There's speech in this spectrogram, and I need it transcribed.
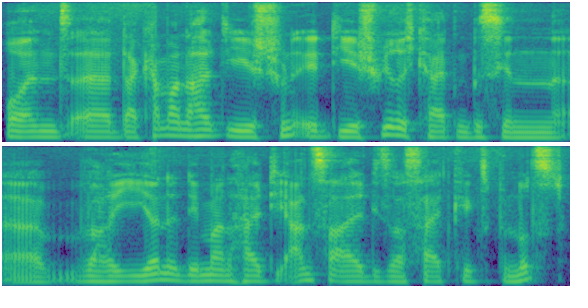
Und äh, da kann man halt die, die Schwierigkeiten ein bisschen äh, variieren, indem man halt die Anzahl dieser Sidekicks benutzt.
